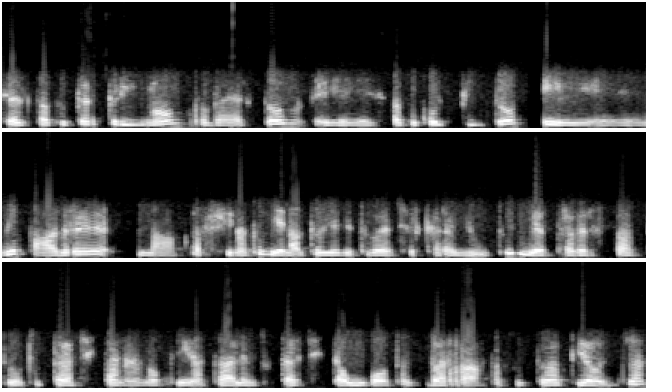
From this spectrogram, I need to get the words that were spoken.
si è alzato per primo, Roberto, è stato colpito e mio padre l'ha trascinato via, l'altro gli ha detto vai a cercare aiuto. Lui ha attraversato tutta la città nella notte di Natale, tutta la città vuota, sbarrata sotto la pioggia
